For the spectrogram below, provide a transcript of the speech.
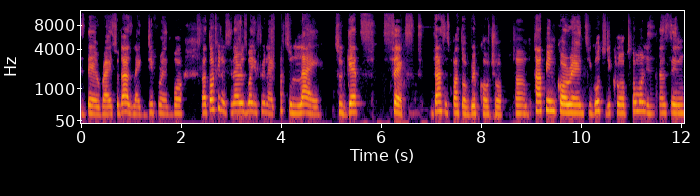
is there, right? So that's like different. But we're talking of scenarios where you feel like to lie to get sex. That is part of rape culture. Um, tapping current, you go to the club, someone is dancing,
